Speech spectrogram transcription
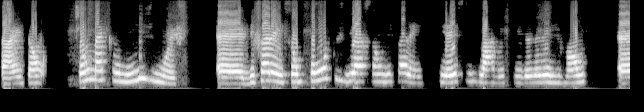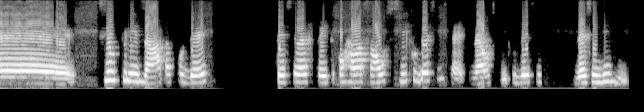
Tá? Então, são mecanismos é, diferentes, são pontos de ação diferentes que esses larvicidas eles vão é, se utilizar para poder ter seu efeito com relação ao ciclo desse inseto, né, ao ciclo desse, desse indivíduo.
